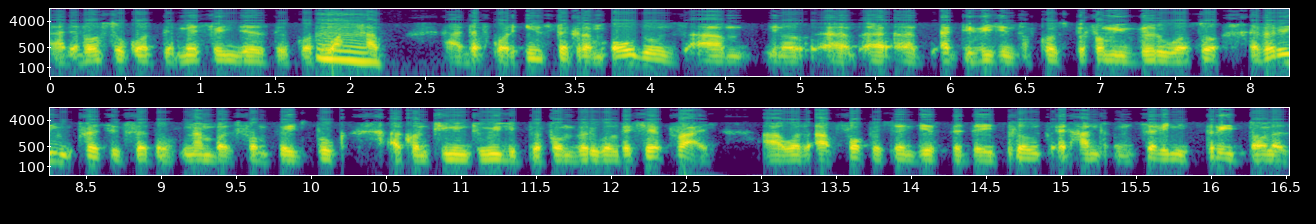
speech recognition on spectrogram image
Uh, they've also got the messengers. They've got mm. WhatsApp. Uh, they've got Instagram, all those, um, you know, uh, uh, uh, divisions, of course, performing very well. So a very impressive set of numbers from Facebook are continuing to really perform very well. The share price uh, was up 4% yesterday, closed at $173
